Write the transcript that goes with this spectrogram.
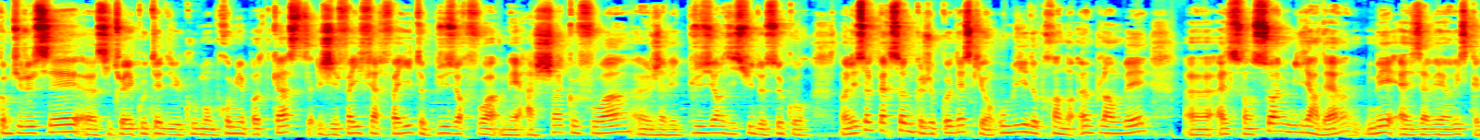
Comme tu le sais, euh, si tu as écouté du coup mon premier podcast, j'ai failli faire faillite plusieurs fois, mais à chaque fois, euh, j'avais plusieurs issues de secours. Les seules personnes que je connaisse qui ont oublié de prendre un plan B, euh, elles sont soit milliardaires, mais elles avaient un risque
